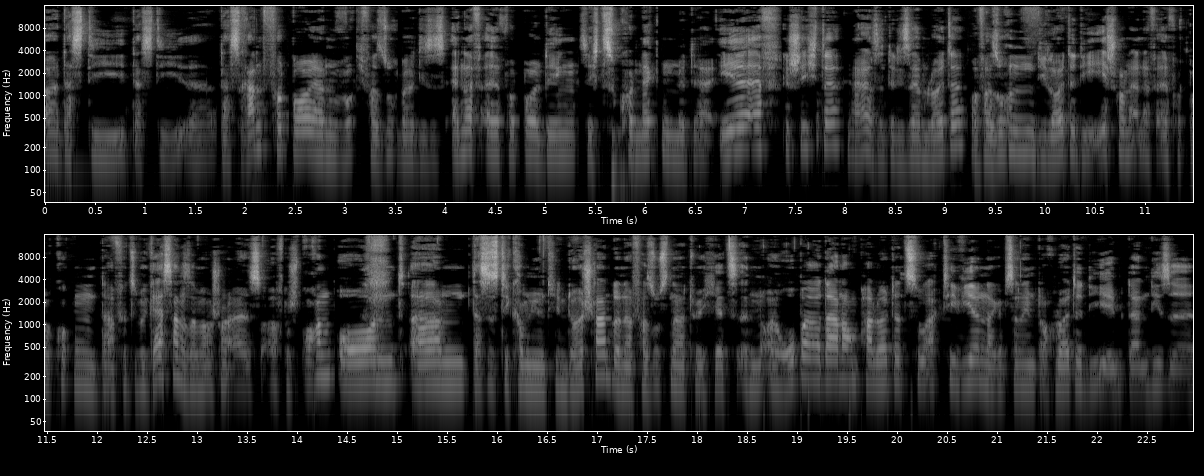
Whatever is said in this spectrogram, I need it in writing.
äh, dass die, dass die, äh, das Randfootball ja nun wirklich versucht, über dieses NFL-Football-Ding sich zu connecten mit der ELF-Geschichte. Ja, das sind ja dieselben Leute. Und versuchen die Leute, die eh schon NFL-Football gucken, dafür zu begeistern. Das haben wir auch schon alles oft besprochen. Und ähm, das ist die Community in Deutschland. Und dann versuchst du natürlich jetzt in Europa da noch ein paar Leute zu aktivieren. Da gibt's dann eben auch Leute, die eben dann diese,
